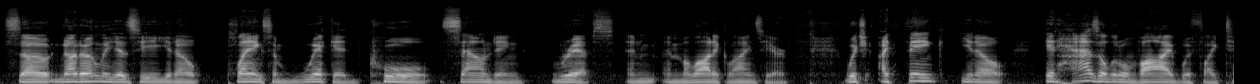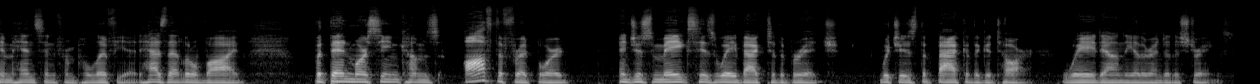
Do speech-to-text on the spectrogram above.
So not only is he, you know, playing some wicked, cool sounding riffs and, and melodic lines here, which I think, you know, it has a little vibe with like Tim Henson from Polyphia. It has that little vibe. But then Marcin comes off the fretboard and just makes his way back to the bridge, which is the back of the guitar, way down the other end of the strings.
